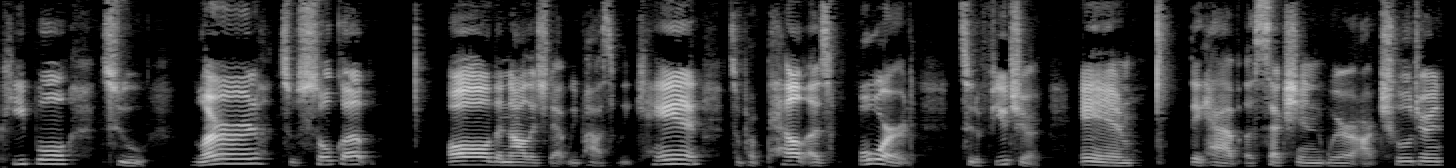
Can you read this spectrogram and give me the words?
people, to learn, to soak up all the knowledge that we possibly can to propel us forward to the future. And they have a section where our children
